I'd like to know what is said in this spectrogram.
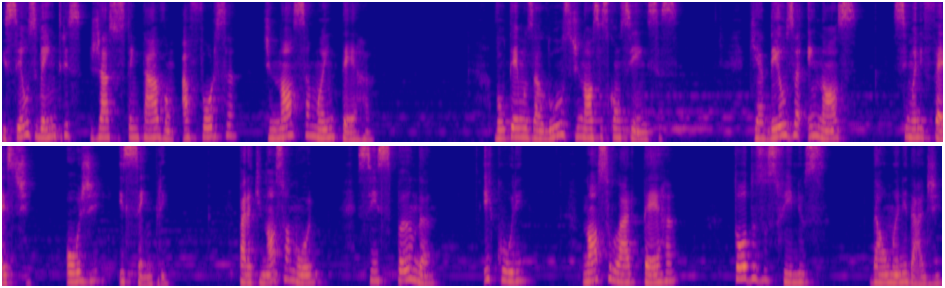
E seus ventres já sustentavam a força de nossa Mãe Terra voltemos à luz de nossas consciências. Que a deusa em nós se manifeste hoje e sempre, para que nosso amor se expanda e cure nosso lar terra, todos os filhos da humanidade.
